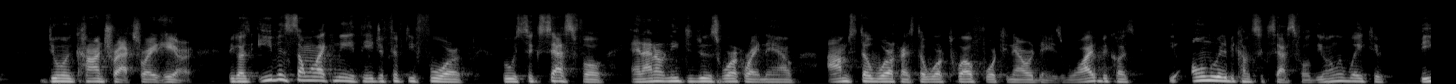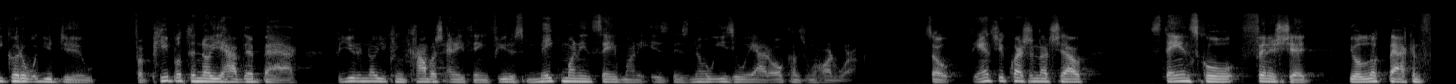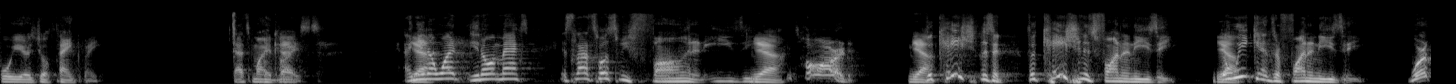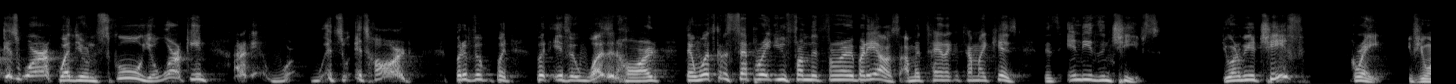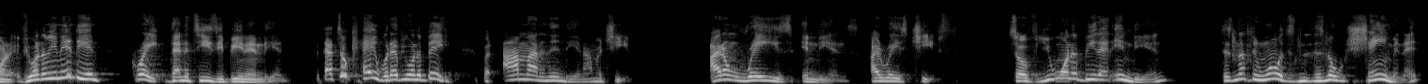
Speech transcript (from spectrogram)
doing contracts right here. Because even someone like me at the age of 54 who is successful and I don't need to do this work right now, I'm still working. I still work 12, 14 hour days. Why? Because the only way to become successful, the only way to be good at what you do, for people to know you have their back, for you to know you can accomplish anything, for you to make money and save money, is there's no easy way out. It all comes from hard work. So to answer your question, nutshell, stay in school, finish it. You'll look back in four years, you'll thank me. That's my okay. advice. And yeah. you know what? You know what, Max? It's not supposed to be fun and easy. Yeah. It's hard. Yeah. Vacation, listen, vacation is fun and easy. Yeah. The weekends are fun and easy. Work is work. Whether you're in school, you're working. I don't care. It's it's hard. But if it but but if it wasn't hard, then what's going to separate you from the from everybody else? I'm going to tell you like I tell my kids: there's Indians and Chiefs. Do You want to be a chief? Great. If you want to, if you want to be an Indian, great. Then it's easy being an Indian. But that's okay, whatever you want to be. But I'm not an Indian, I'm a chief. I don't raise Indians, I raise chiefs. So if you want to be that Indian, there's nothing wrong with this. There's no shame in it,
